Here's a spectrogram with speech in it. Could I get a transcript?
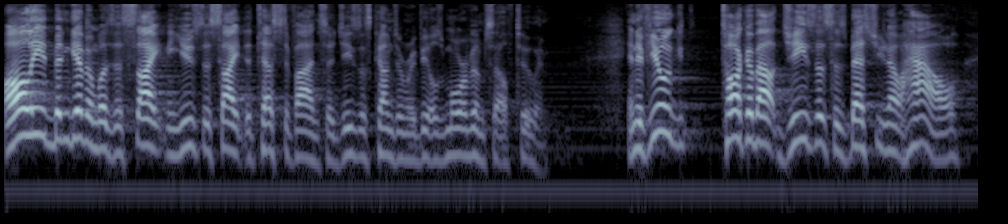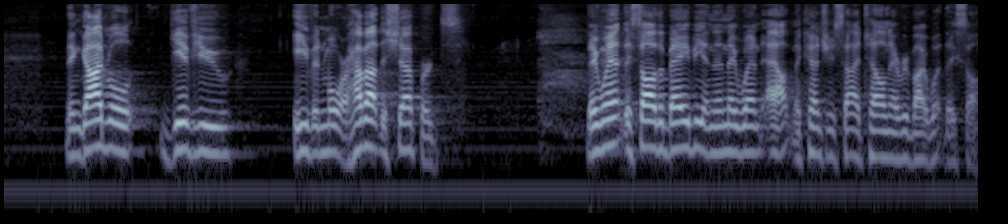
All he had been given was a sight, and he used the sight to testify. And so Jesus comes and reveals more of himself to him. And if you talk about Jesus as best you know how, then God will give you even more. How about the shepherds? They went, they saw the baby, and then they went out in the countryside telling everybody what they saw.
